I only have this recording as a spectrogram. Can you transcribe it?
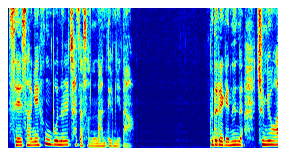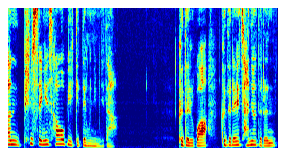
세상의 흥분을 찾아서는 안 됩니다. 그들에게는 중요한 필생의 사업이 있기 때문입니다. 그들과 그들의 자녀들은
